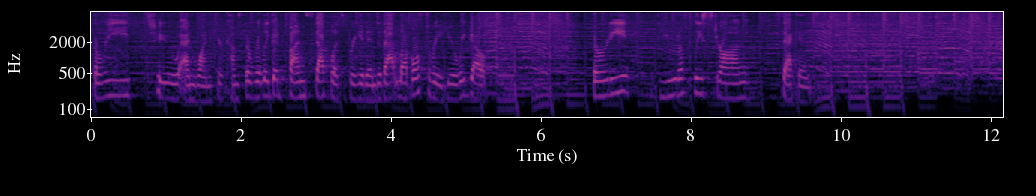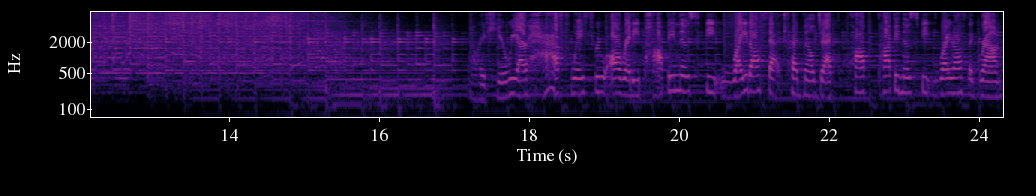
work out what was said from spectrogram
three, two, and one. Here comes the really good fun stuff. Let's bring it into that level three. Here we go. 30 beautifully strong seconds. Right, here we are halfway through already, popping those feet right off that treadmill deck, pop, popping those feet right off the ground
